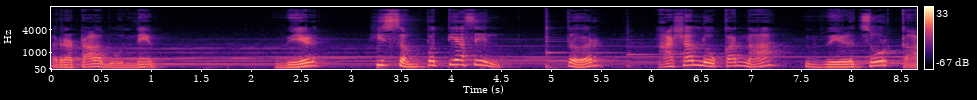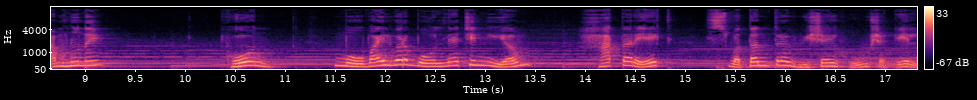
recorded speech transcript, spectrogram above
रटाळ बोलणे. वेळ ही संपत्ती असेल तर अशा लोकांना वेळचोर का म्हणू नये? फोन मोबाईलवर बोलण्याचे नियम हा तर एक स्वतंत्र विषय होऊ शकेल.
